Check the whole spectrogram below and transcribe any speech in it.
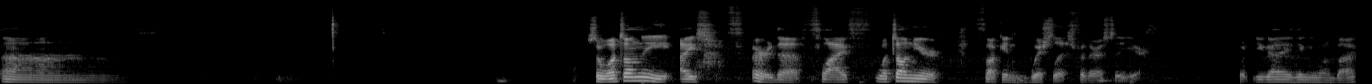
Um. So what's on the ice or the fly? What's on your fucking wish list for the rest of the year? What you got? Anything you want to buy? I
